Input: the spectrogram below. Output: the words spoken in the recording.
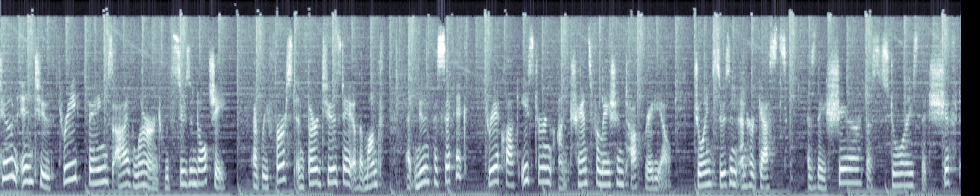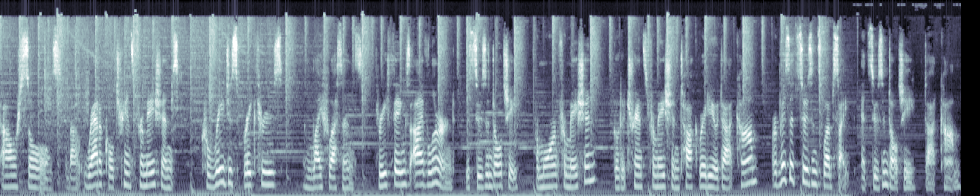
Tune into Three Things I've Learned with Susan Dolce every first and third Tuesday of the month at noon Pacific, 3 o'clock Eastern on Transformation Talk Radio. Join Susan and her guests as they share the stories that shift our souls about radical transformations, courageous breakthroughs, and life lessons. Three Things I've Learned with Susan Dolce. For more information, go to transformationtalkradio.com or visit Susan's website at susandolce.com.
